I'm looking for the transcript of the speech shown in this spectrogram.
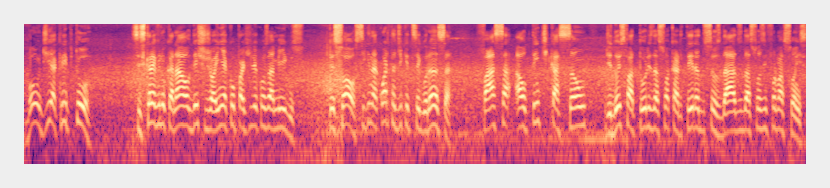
Bom dia, cripto! Se inscreve no canal, deixa o joinha, compartilha com os amigos. Pessoal, seguindo a quarta dica de segurança, faça a autenticação de dois fatores da sua carteira, dos seus dados, das suas informações.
